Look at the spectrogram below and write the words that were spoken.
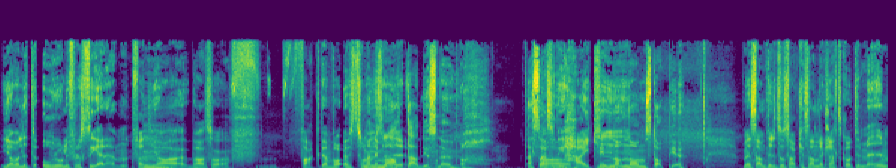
Jag var lite orolig för att se den. För att mm. jag bara så, fuck. Det var, som Man är säger, matad just nu. Oh, alltså, alltså, det är high key. Det är non-stop ju. Men samtidigt så sa Cassandra Klatsgård till mig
